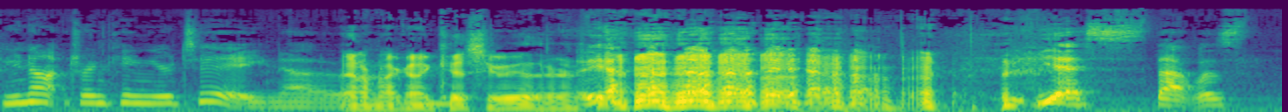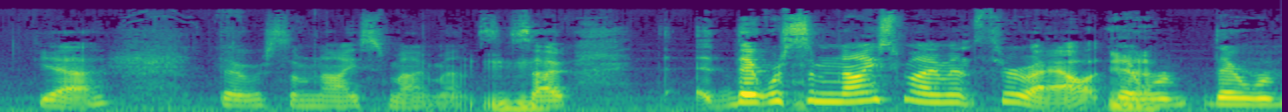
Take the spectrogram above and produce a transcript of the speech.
You're not drinking your tea, no. And I'm not going to kiss you either. yes, that was yeah. There were some nice moments. Mm-hmm. So there were some nice moments throughout. There Yeah. were there were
